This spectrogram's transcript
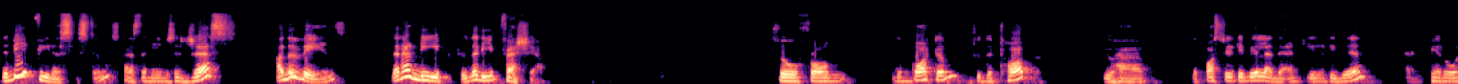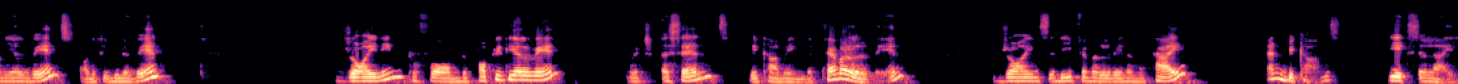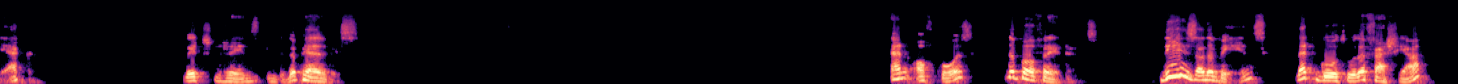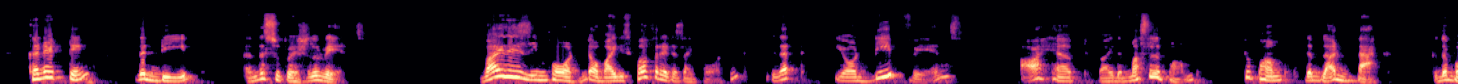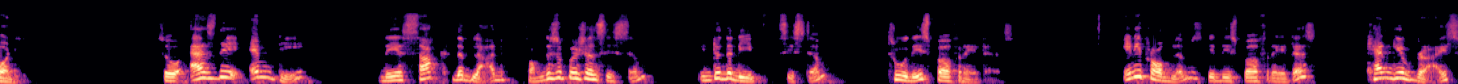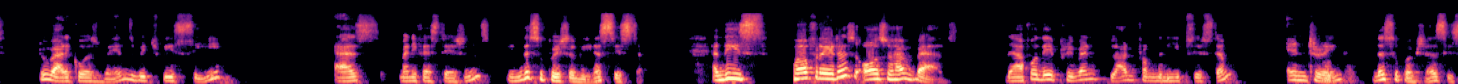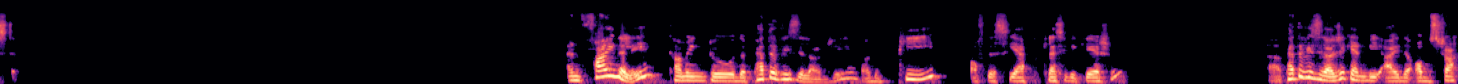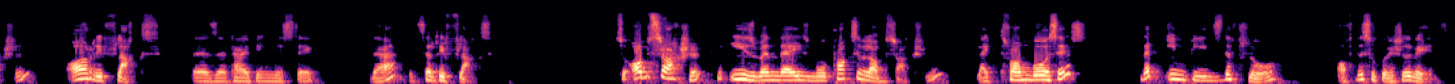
The deep venous systems, as the name suggests, are the veins that are deep to the deep fascia. So from the bottom to the top, you have the posterior tibial and the anterior tibial and peroneal veins or the fibular vein joining to form the popliteal vein, which ascends, becoming the femoral vein, joins the deep femoral vein on the thigh, and becomes the external iliac, which drains into the pelvis. And of course, the perforators. These are the veins that go through the fascia, connecting the deep and the superficial veins. Why this is important or why these perforators are important is that your deep veins are helped by the muscle pump to pump the blood back to the body. So as they empty, they suck the blood from the superficial system into the deep system through these perforators. Any problems with these perforators can give rise to varicose veins, which we see as manifestations in the superficial venous system. And these perforators also have valves. Therefore, they prevent blood from the deep system entering the superficial system. And finally, coming to the pathophysiology or the P of the CEAP classification, uh, pathophysiology can be either obstruction or reflux. There's a typing mistake there, it's a reflux. So obstruction is when there is more proximal obstruction, like thrombosis, that impedes the flow of the superficial veins.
